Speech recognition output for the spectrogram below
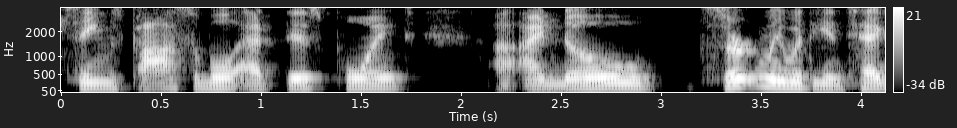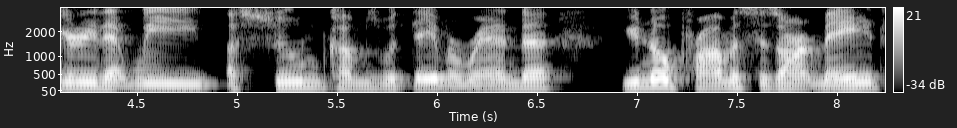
seems possible at this point. Uh, I know certainly with the integrity that we assume comes with Dave Aranda, you know, promises aren't made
